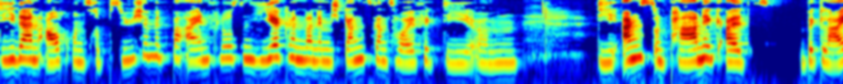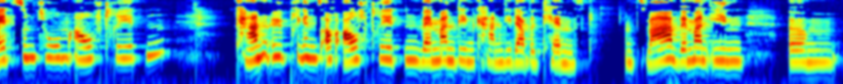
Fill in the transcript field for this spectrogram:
die dann auch unsere Psyche mit beeinflussen. Hier können dann nämlich ganz, ganz häufig die, ähm, die Angst und Panik als Begleitsymptom auftreten. Kann übrigens auch auftreten, wenn man den Candida bekämpft. Und zwar, wenn man ihn ähm,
